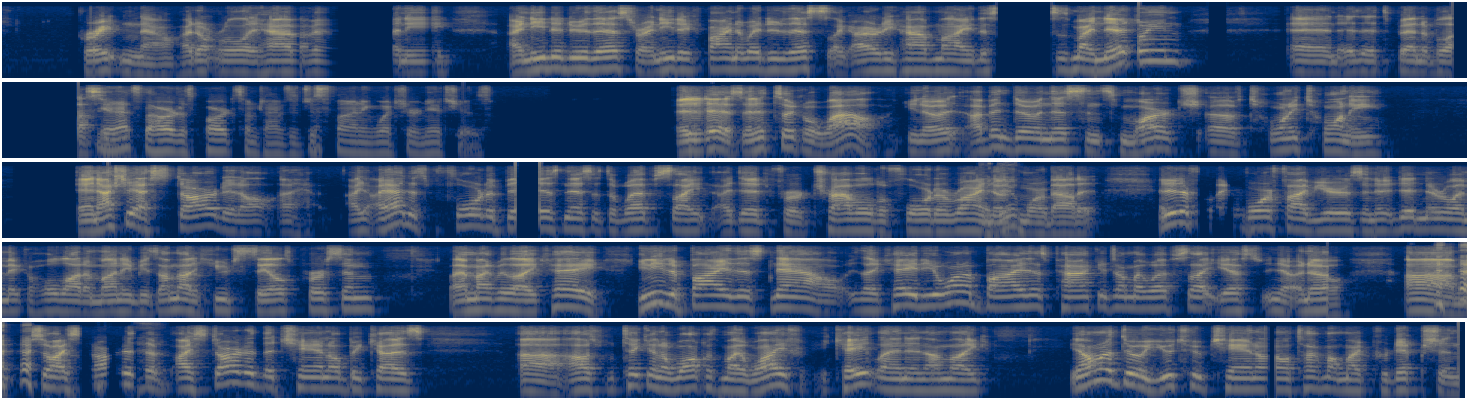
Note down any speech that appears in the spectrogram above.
creating now. I don't really have any. I need to do this, or I need to find a way to do this. Like I already have my this, this is my niche, and it, has been a blessing. Yeah, that's the hardest part. Sometimes it's just finding what your niche is. It is, and it took a while. You know, I've been doing this since March of 2020, and actually, I started. All I, I had this Florida business. It's a website I did for travel to Florida. Ryan I knows more about it. I did it for like four or five years, and it didn't really make a whole lot of money because I'm not a huge salesperson. I might be like, "Hey, you need to buy this now." Like, "Hey, do you want to buy this package on my website?" Yes, you know, no. Um, so I started the I started the channel because uh, I was taking a walk with my wife, Caitlin, and I'm like, you know, I'm going to do a YouTube channel, I'll talk about my predictions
